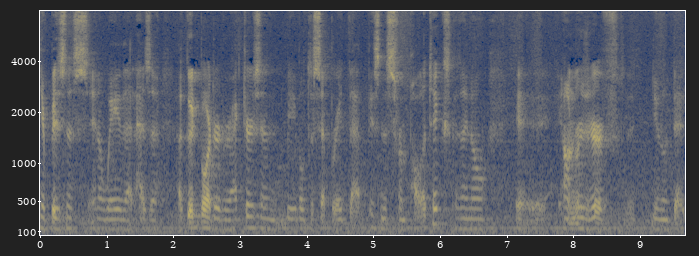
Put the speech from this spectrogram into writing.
your business in a way that has a, a good board of directors and be able to separate that business from politics because I know on reserve you know de-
